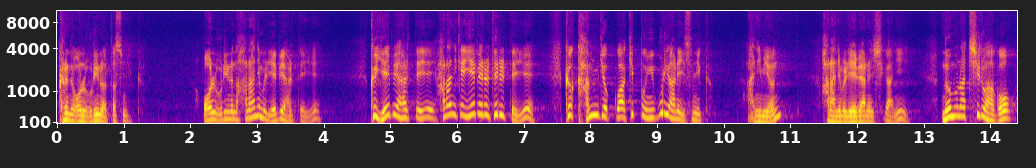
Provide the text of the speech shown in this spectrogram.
그런데 오늘 우리는 어떻습니까? 오늘 우리는 하나님을 예배할 때에 그 예배할 때에 하나님께 예배를 드릴 때에 그 감격과 기쁨이 우리 안에 있습니까? 아니면 하나님을 예배하는 시간이 너무나 지루하고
